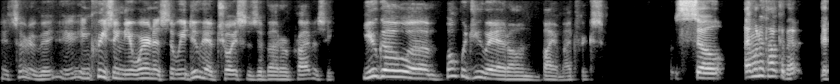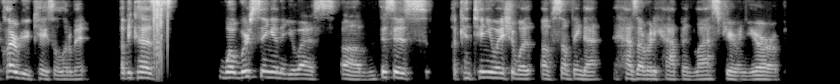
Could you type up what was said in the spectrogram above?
It's sort of increasing the awareness that we do have choices about our privacy. Yugo, uh, what would you add on biometrics? So I want to talk about the Clearview case a little bit uh, because what we're seeing in the U.S. Um, this is a continuation of something that has already happened last year in Europe.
